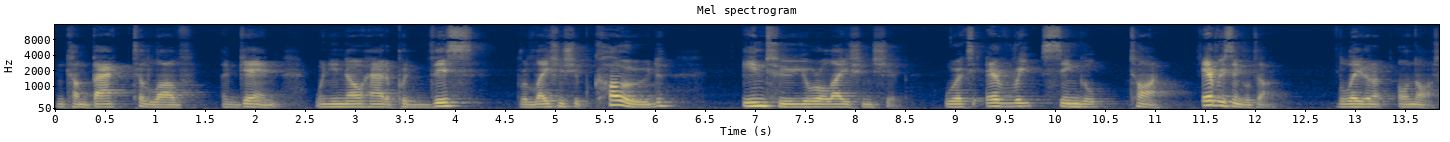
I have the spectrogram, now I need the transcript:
and come back to love again when you know how to put this relationship code into your relationship. Works every single time. Every single time. Believe it or not.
